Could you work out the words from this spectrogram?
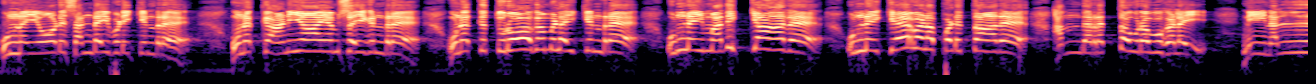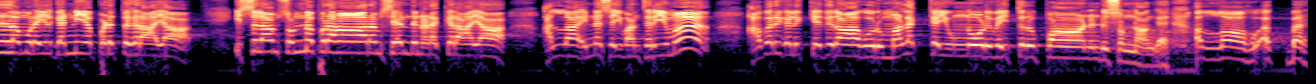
உன்னையோடு சண்டை பிடிக்கின்ற உனக்கு அநியாயம் செய்கின்ற உனக்கு துரோகம் இழைக்கின்ற உன்னை மதிக்காத உன்னை கேவலப்படுத்தாத அந்த இரத்த உறவுகளை நீ நல்ல முறையில் கண்ணியப்படுத்துகிறாயா? இஸ்லாம் சொன்ன பிரகாரம் சேர்ந்து நடக்கிறாயா? அல்லாஹ் என்ன செய்வான் தெரியுமா? அவர்களுக்கு எதிராக ஒரு மலக்கை உன்னோடு வைத்திருப்பான் என்று சொன்னாங்க. அல்லாஹு அக்பர்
